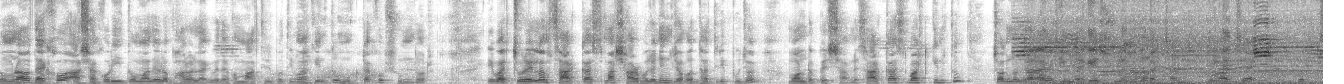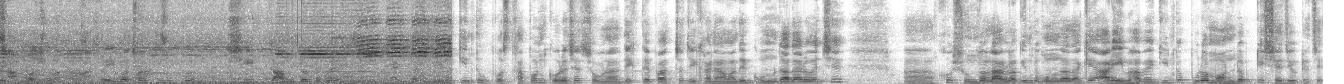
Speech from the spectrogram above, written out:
তোমরাও দেখো আশা করি তোমাদেরও ভালো লাগবে। দেখো মাতৃ প্রতিমা কিন্তু মুখটা খুব সুন্দর। এবার চলে এলাম সার্কাস মাঠ সার্বজনীন জগদ্ধাত্রী পুজোর মণ্ডপের সামনে। সার্কাস মাঠ কিন্তু চন্দননগরের টিমটাকে সুন্দর একটা প্রত্যেক বছর। তো এই বছর কিন্তু শিব কামযোটের একটা টিম কিন্তু উপস্থাপন করেছে। তোমরা দেখতে পাচ্ছ যেখানে আমাদের গনুদাদা রয়েছে। খুব সুন্দর লাগল কিন্তু গনুদাদাকে আর এইভাবে কিন্তু পুরো মণ্ডপটি সেজে উঠেছে।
